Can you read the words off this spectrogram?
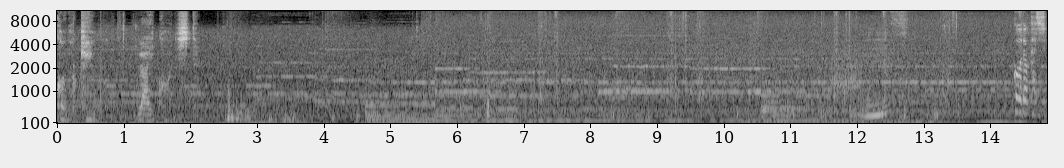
この剣を来光にして 行動開始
